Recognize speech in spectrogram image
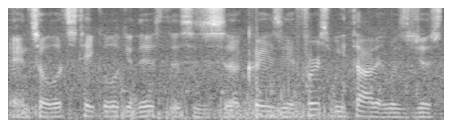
and so let's take a look at this. This is uh, crazy. At first we thought it was just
